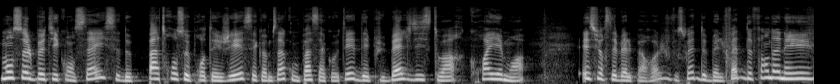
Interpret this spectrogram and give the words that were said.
Mon seul petit conseil, c'est de pas trop se protéger, c'est comme ça qu'on passe à côté des plus belles histoires, croyez-moi. Et sur ces belles paroles, je vous souhaite de belles fêtes de fin d'année.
